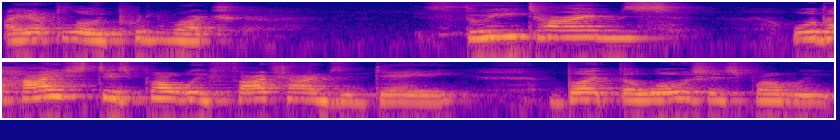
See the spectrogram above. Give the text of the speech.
I upload pretty much three times well the highest is probably five times a day, but the lowest is probably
